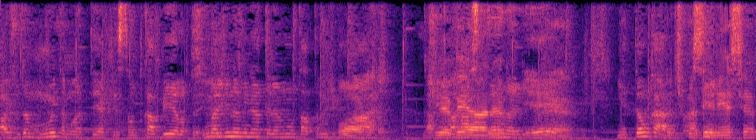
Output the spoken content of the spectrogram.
ajuda muito a manter a questão do cabelo. Imagina a menina treinando num tatame de borracha. Cabelo GVA, arrastando né? ali. É. Então, cara, tipo assim, Aderência.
